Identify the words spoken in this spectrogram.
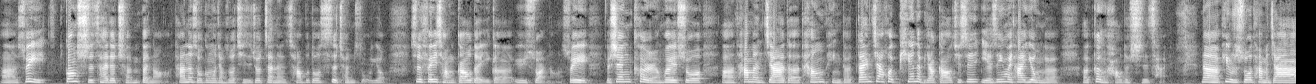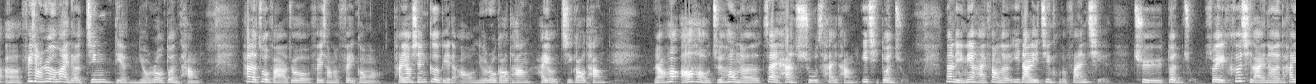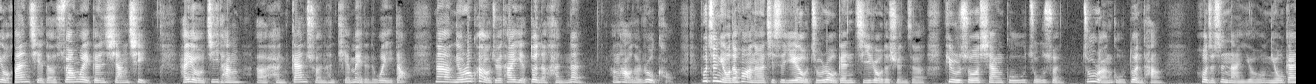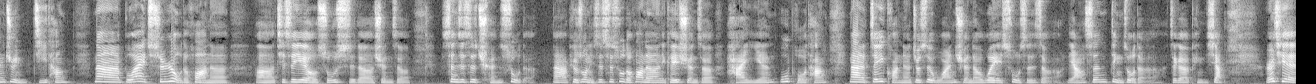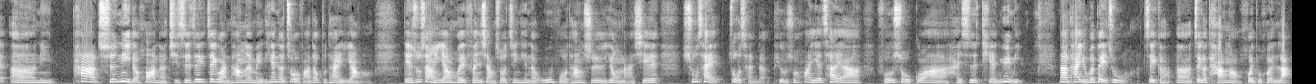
啊，所以光食材的成本哦，他那时候跟我讲说，其实就占了差不多四成左右，是非常高的一个预算哦。所以有些客人会说，啊，他们家的汤品的单价会偏的比较高，其实也是因为他用了呃更好的食材。那譬如说，他们家呃非常热卖的经典牛肉炖汤，它的做法就非常的费工哦，他要先个别的熬牛肉高汤，还有鸡高汤。然后熬好之后呢，再和蔬菜汤一起炖煮。那里面还放了意大利进口的番茄去炖煮，所以喝起来呢，它有番茄的酸味跟香气，还有鸡汤呃很甘醇、很甜美的的味道。那牛肉块我觉得它也炖得很嫩，很好的入口。不吃牛的话呢，其实也有猪肉跟鸡肉的选择，譬如说香菇、竹笋、猪软骨炖汤。或者是奶油牛肝菌鸡汤。那不爱吃肉的话呢？啊，其实也有素食的选择，甚至是全素的。那譬如说你是吃素的话呢，你可以选择海盐巫婆汤。那这一款呢，就是完全的为素食者量身定做的这个品相。而且呃，你怕吃腻的话呢，其实这这款汤呢，每天的做法都不太一样哦。脸书上一样会分享说，今天的巫婆汤是用哪些蔬菜做成的？譬如说花椰菜啊、佛手瓜啊，还是甜玉米？那它也会备注这个呃这个汤哦会不会辣？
